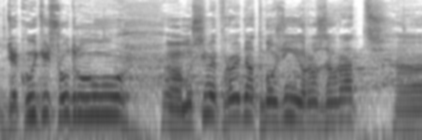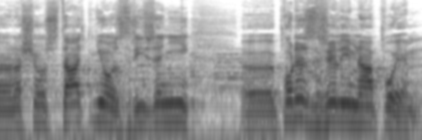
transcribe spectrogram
Děkuji ti, soudruhu. Eh, musíme projednat možný rozvrat našeho státního zřízení podezřelým nápojem.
